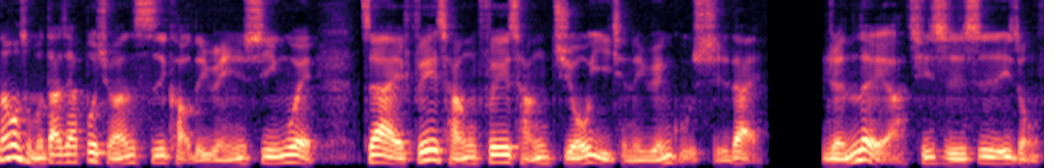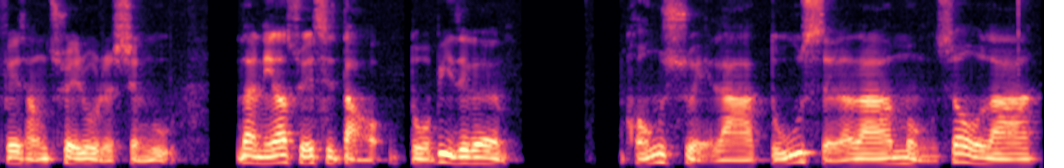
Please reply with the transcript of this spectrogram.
那为什么大家不喜欢思考的原因，是因为在非常非常久以前的远古时代。人类啊，其实是一种非常脆弱的生物。那你要随时躲躲避这个洪水啦、毒蛇啦、猛兽啦，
